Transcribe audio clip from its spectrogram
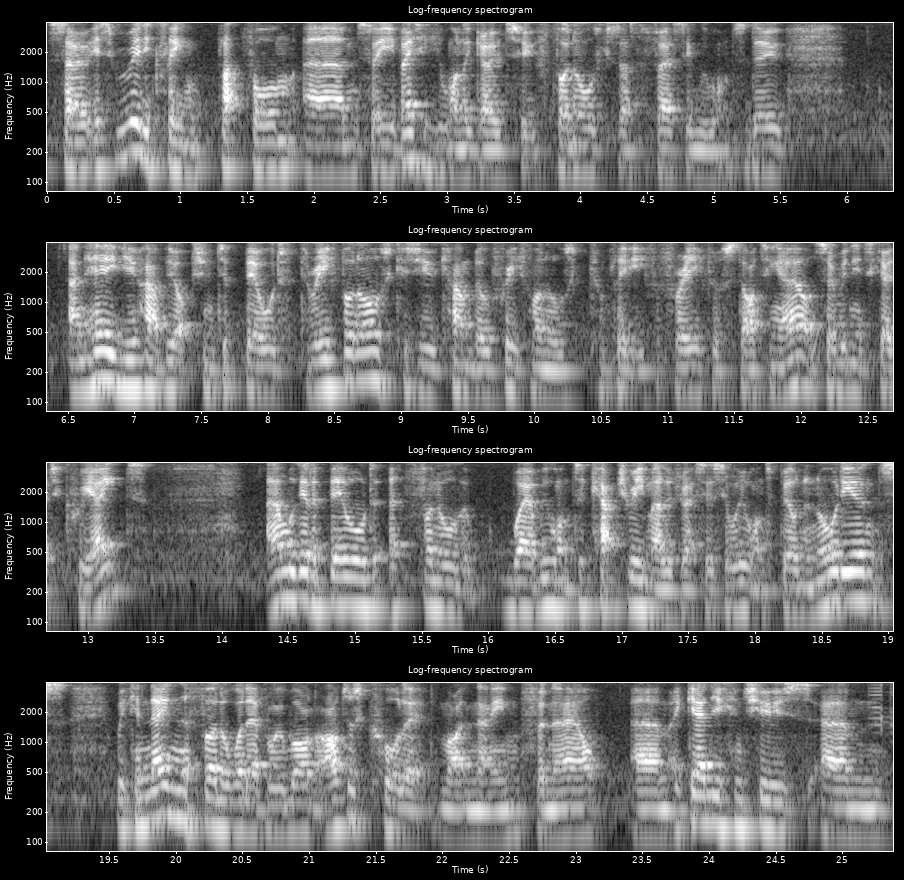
So it's a really clean platform. Um, so you basically want to go to funnels because that's the first thing we want to do. And here you have the option to build three funnels because you can build three funnels completely for free if you're starting out. So we need to go to create and we're going to build a funnel that, where we want to capture email addresses. So we want to build an audience we can name the funnel whatever we want. I'll just call it my name for now. Um, again, you can choose um,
